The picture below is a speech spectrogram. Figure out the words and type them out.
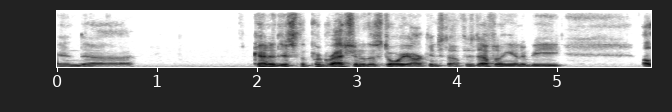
and uh, kind of just the progression of the story arc and stuff is definitely going to be, a,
